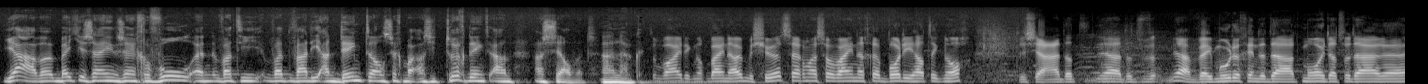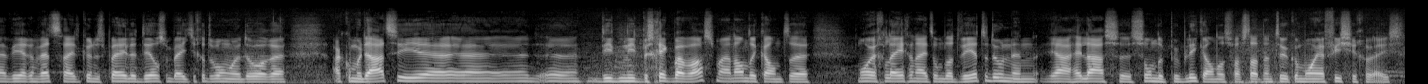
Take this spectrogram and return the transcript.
ja, een beetje zijn, zijn gevoel en wat hij, wat, waar hij aan denkt dan, zeg maar, als hij terugdenkt aan, aan Selwert. Ah, leuk. Toen waaide ik nog bijna uit mijn shirt, zeg maar. Zo weinig eh, body had ik nog. Dus ja, dat, ja, dat ja, weemoedig inderdaad. Mooi dat we daar eh, weer een wedstrijd kunnen spelen. Deels een beetje gedwongen door eh, accommodatie eh, eh, die niet beschikbaar was. Maar aan de andere kant... eh, Mooie gelegenheid om dat weer te doen. En ja, helaas zonder publiek. Anders was dat natuurlijk een mooi affiche geweest.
